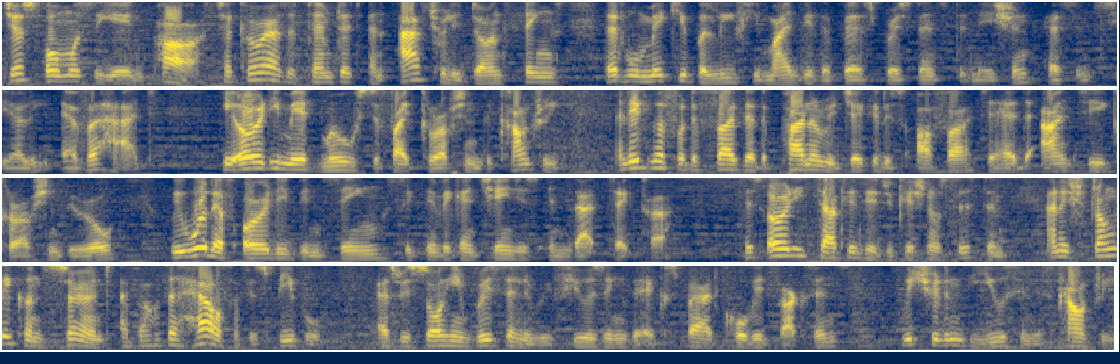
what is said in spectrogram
Just almost a year in power, Chakwera has attempted and actually done things that will make you believe he might be the best president the nation has sincerely ever had. He already made moves to fight corruption in the country, and if not for the fact that the panel rejected his offer to head the Anti-Corruption Bureau, we would have already been seeing significant changes in that sector. He's already tackling the educational system and is strongly concerned about the health of his people, as we saw him recently refusing the expired COVID vaccines, which shouldn't be used in his country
